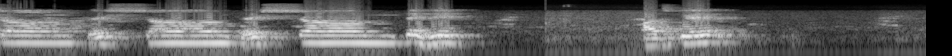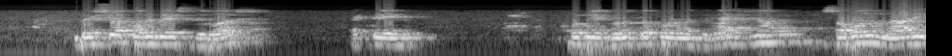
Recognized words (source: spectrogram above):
शान्तिः शान्तिः शान्तिः আজকে বিশ্ব পরিবেশ দিবস একটি খুবই গুরুত্বপূর্ণ দিন একজন সবল নারী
